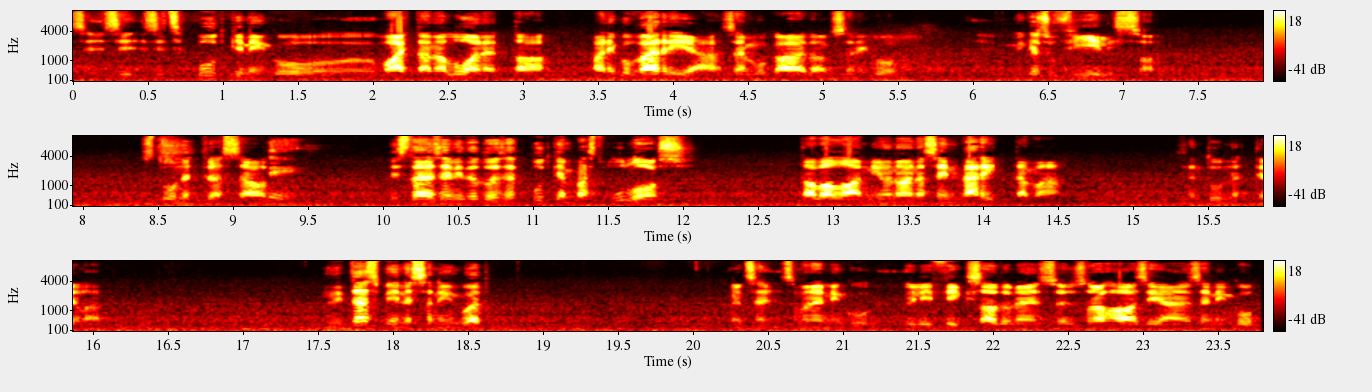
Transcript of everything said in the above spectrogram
si, sit se putki niinku vaihtaa aina luonnettaan, vähän niinku väriä sen mukaan, että onko se niinku, mikä sun fiilis on. Se tunnetila sä oot. Niin. Ja sitä se, mitä tulee sieltä putken päästä ulos tavallaan, niin on aina sen värittämää, sen tunnetilan. Niin tässä mielessä, niin kuin, että, että se, semmoinen niin kuin ylifiksautuneisuus raha-asiaan ja se niin kuin,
